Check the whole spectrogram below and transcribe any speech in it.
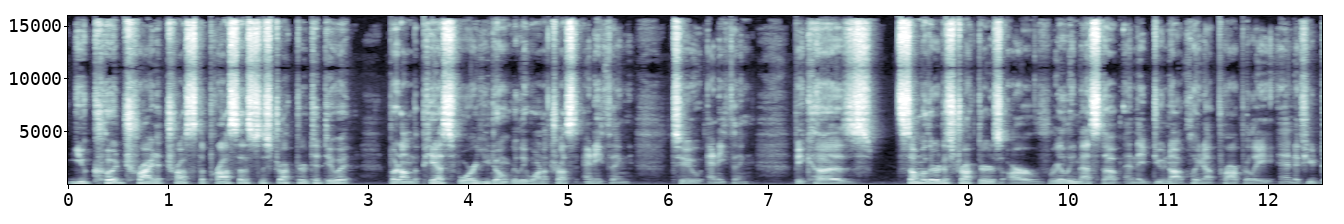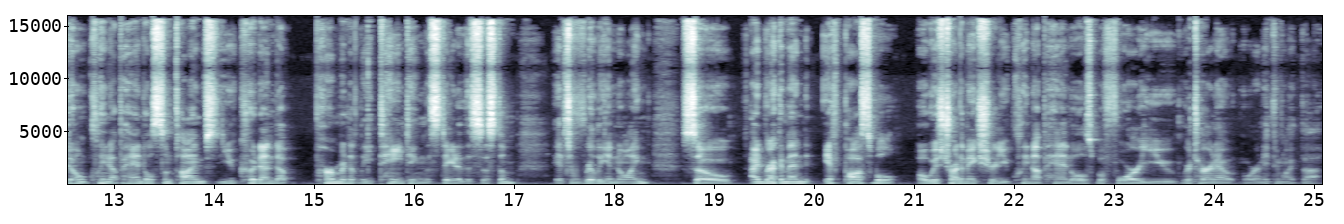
you could try to trust the process destructor to do it, but on the PS4, you don't really want to trust anything to anything because some of their destructors are really messed up and they do not clean up properly. And if you don't clean up handles, sometimes you could end up permanently tainting the state of the system. It's really annoying. So I'd recommend, if possible, always try to make sure you clean up handles before you return out or anything like that.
